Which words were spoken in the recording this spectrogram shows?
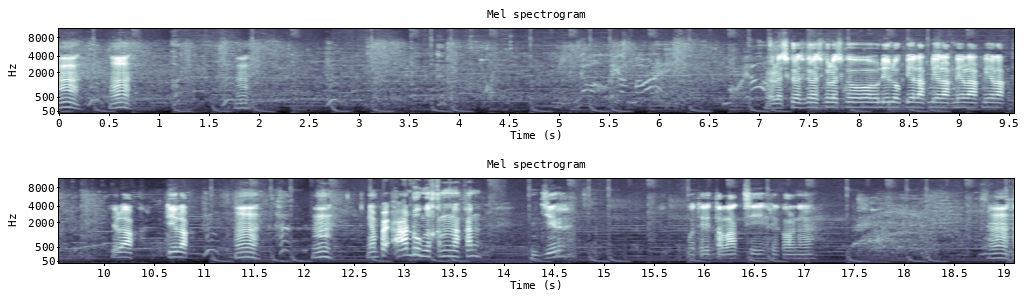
Hmm, hmm, hmm. Gilas, gilas, gilas, gilas, go. Diluk, dilak, dilak, dilak, dilak, dilak, dilak. Hmm, hmm. Nyampe, aduh, nggak kena kan? Anjir. Gue tadi telat sih recallnya. Hmm,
